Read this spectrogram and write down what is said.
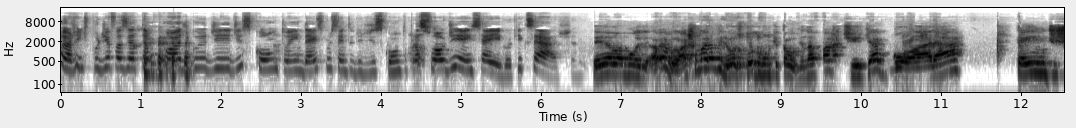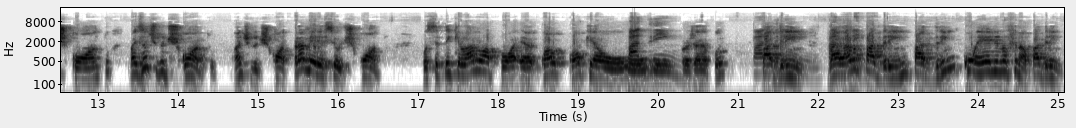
Não, a gente podia fazer até um código de desconto, hein? 10% de desconto para sua audiência, Igor. O que, que você acha? Pelo amor de Deus. Eu acho maravilhoso. Todo mundo que está ouvindo, a partir de agora tem um desconto. Mas antes do desconto, antes do desconto, para merecer o desconto, você tem que ir lá no apoio. É, qual, qual que é o, Padrim. o projeto de apoio? Padrim. Padrim. Vai lá no Padrim, Padrim com N no final, Padrim.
